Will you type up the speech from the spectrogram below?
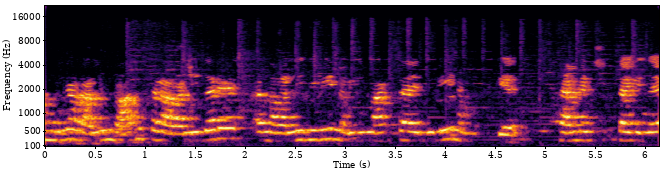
ಅಂದ್ರೆ ಅವ್ರು ಅಲ್ಲಿಂದ ಆಗುತ್ತಲ್ಲ. ಅವ್ರು ಅಲ್ಲಿದ್ದಾರೆ, ನಾವ್ ಅಲ್ಲಿದ್ದೀವಿ, ನಾವ್ ಇಲ್ಲಿ ಮಾಡ್ತಾ ಇದ್ದೀವಿ, ನಮ್ಗೆ ಫ್ಯಾಮಿಲಿ ಶಿಫ್ಟ್ ಆಗಿದೆ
